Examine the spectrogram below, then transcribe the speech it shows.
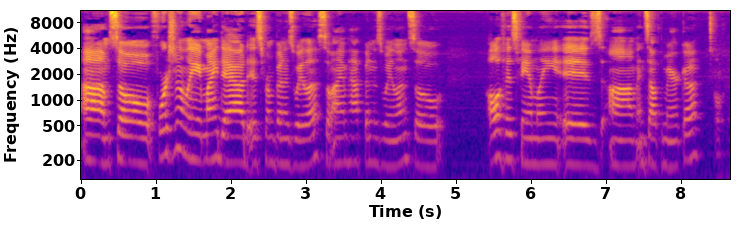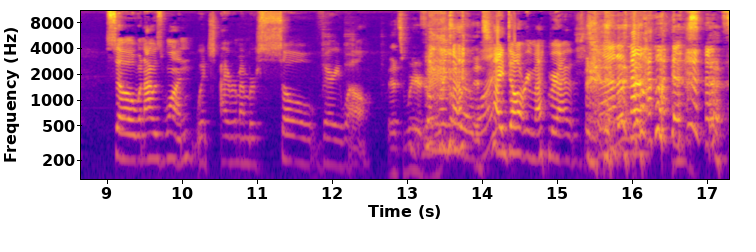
Um so fortunately my dad is from Venezuela, so I am half Venezuelan, so all of his family is um in South America. Okay. So when I was 1, which I remember so very well. That's weird, right? you It's- I don't remember. I was just I don't know.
